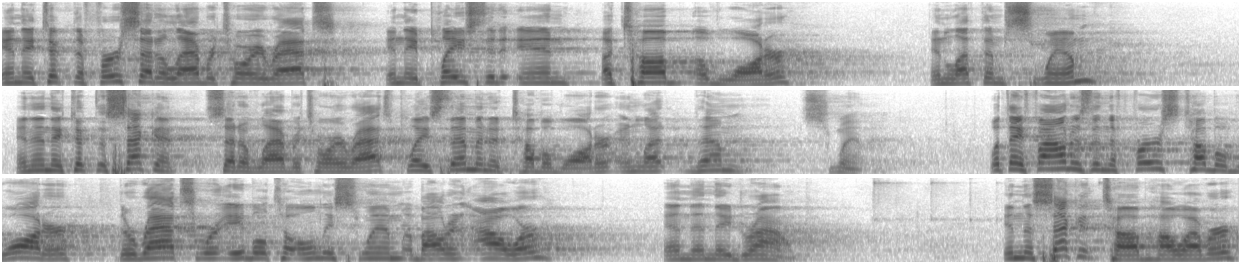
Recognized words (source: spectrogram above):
and they took the first set of laboratory rats and they placed it in a tub of water and let them swim. And then they took the second set of laboratory rats, placed them in a tub of water, and let them swim. What they found is in the first tub of water, the rats were able to only swim about an hour and then they drowned. In the second tub, however,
